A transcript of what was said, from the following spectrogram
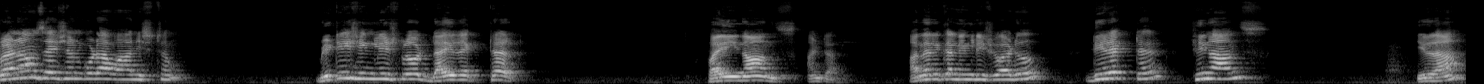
ప్రొనౌన్సేషన్ కూడా వానిష్టం బ్రిటిష్ ఇంగ్లీష్లో డైరెక్టర్ ఫైనాన్స్ అంటారు. అమెరికన్ ఇంగ్లీష్ వాడు డిరెక్టర్ ఫినాన్స్. ఇలా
